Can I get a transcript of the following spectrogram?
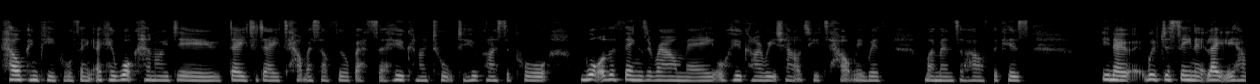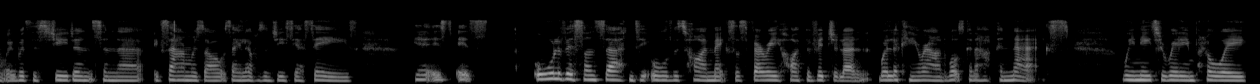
helping people think, okay, what can I do day to day to help myself feel better? Who can I talk to? Who can I support? What are the things around me, or who can I reach out to to help me with my mental health? Because you know, we've just seen it lately, haven't we, with the students and their exam results, A levels and GCSEs. Know, it's it's all of this uncertainty all the time makes us very hyper vigilant. We're looking around, what's going to happen next? We need to really employ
